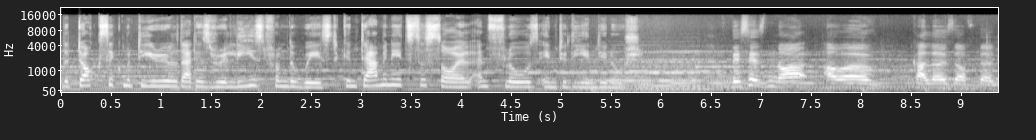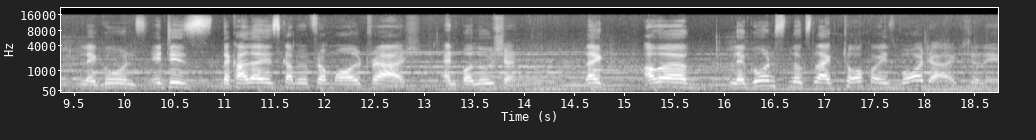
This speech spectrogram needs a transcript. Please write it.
The toxic material that is released from the waste contaminates the soil and flows into the Indian Ocean. This is not our colors of the lagoons. It is the color is coming from all trash and pollution. Like our lagoons looks like turquoise water actually.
